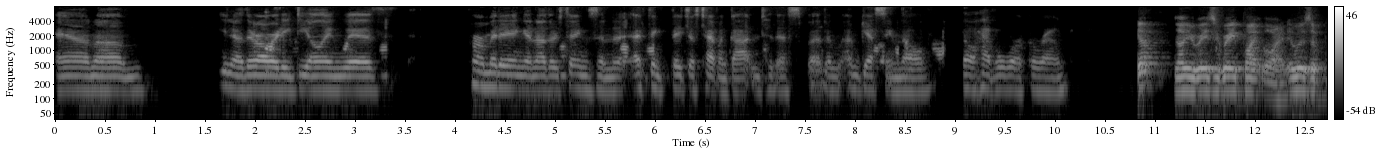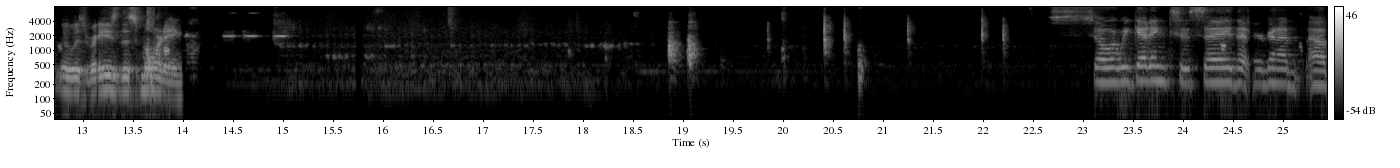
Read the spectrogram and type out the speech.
And, um, you know, they're already dealing with permitting and other things, and I think they just haven't gotten to this, but I'm, I'm guessing they'll, they'll have a workaround. Yep. No, you raised a great point, Lauren. It was a, it was raised this morning. So are we getting to say that we're gonna uh,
